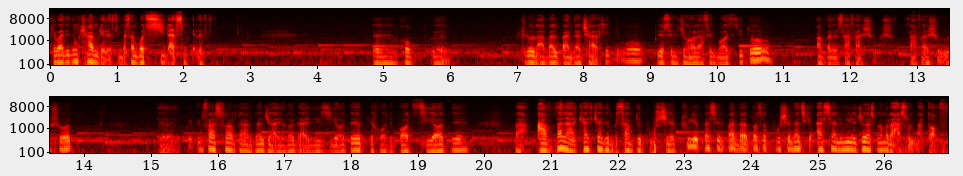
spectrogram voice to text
که بعد دیدیم کم گرفتیم. مثلا با سی دست می‌گرفتیم. خب کیلو اول بندر چرخیدیم و یه سری جاها رفتیم بازدید و اول سفر شروع شد. سفر شروع شد. این فصل هم تقریبا جریان دلیلی زیاده یه خود باد زیاده و اول حرکت کردیم به سمت بوشهر. توی مسیر بندر باز بوشهر نزدیک اصلی یه جا هست نام رسول مطاف.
